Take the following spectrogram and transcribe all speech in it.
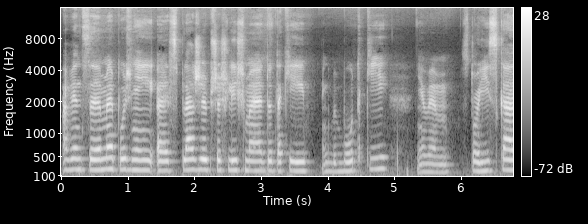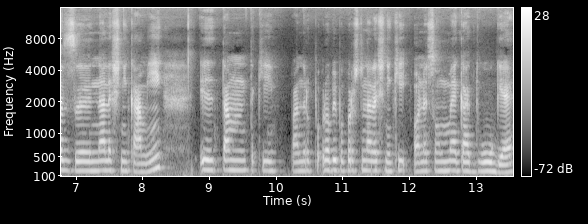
A więc e, my później e, z plaży przeszliśmy do takiej jakby budki, nie wiem, stoiska z naleśnikami. I tam taki pan ro- robi po prostu naleśniki. One są mega długie.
